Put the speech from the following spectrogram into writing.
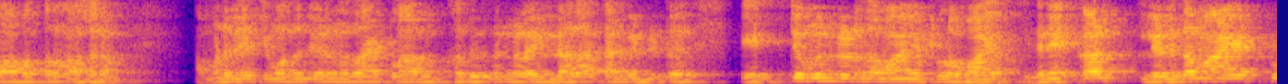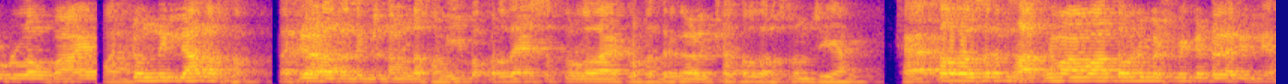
പാപത്രനാശനം. നമ്മളിലേക്ക് വന്നു ചേരുന്നതായിട്ടുള്ള ആ ദുഃഖ ദുരിതങ്ങളെ ഇല്ലാതാക്കാൻ വേണ്ടിയിട്ട് ഏറ്റവും ലളിതമായിട്ടുള്ള ഉപായം. ഇതിനേക്കാൾ ലളിതമായിട്ടുള്ള ഉപായം മറ്റൊന്നില്ലാതർത്ഥം പറ്റുകയാണെന്നുണ്ടെങ്കിൽ നമ്മുടെ സമീപ പ്രദേശത്തുള്ളതായിട്ടുള്ള ഭദ്രകാളി ക്ഷേത്ര ദർശനം ചെയ്യാം. ക്ഷേത്ര ദർശനം സാധ്യമാവാത്തവരും വിഷമിക്കേണ്ട കാര്യമില്ല.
